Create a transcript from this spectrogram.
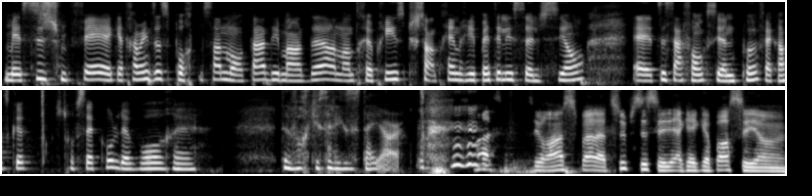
Mais si je fais 90% de mon temps des mandats en entreprise puis je suis en train de répéter les solutions, euh, tu sais, ça fonctionne pas. Fait qu'en tout cas, je trouve ça cool de voir... Euh, de voir que ça existe ailleurs. c'est vraiment super là-dessus. Puis, c'est, à quelque part, c'est un,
